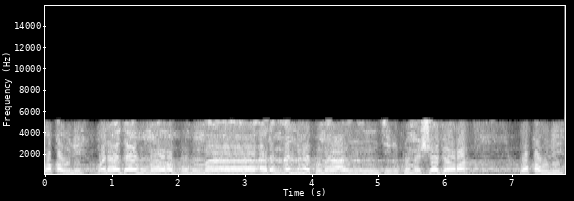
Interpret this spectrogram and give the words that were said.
وقوله وناداهما ربهما ألم أنهكما عن تلكما الشجرة وقوله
